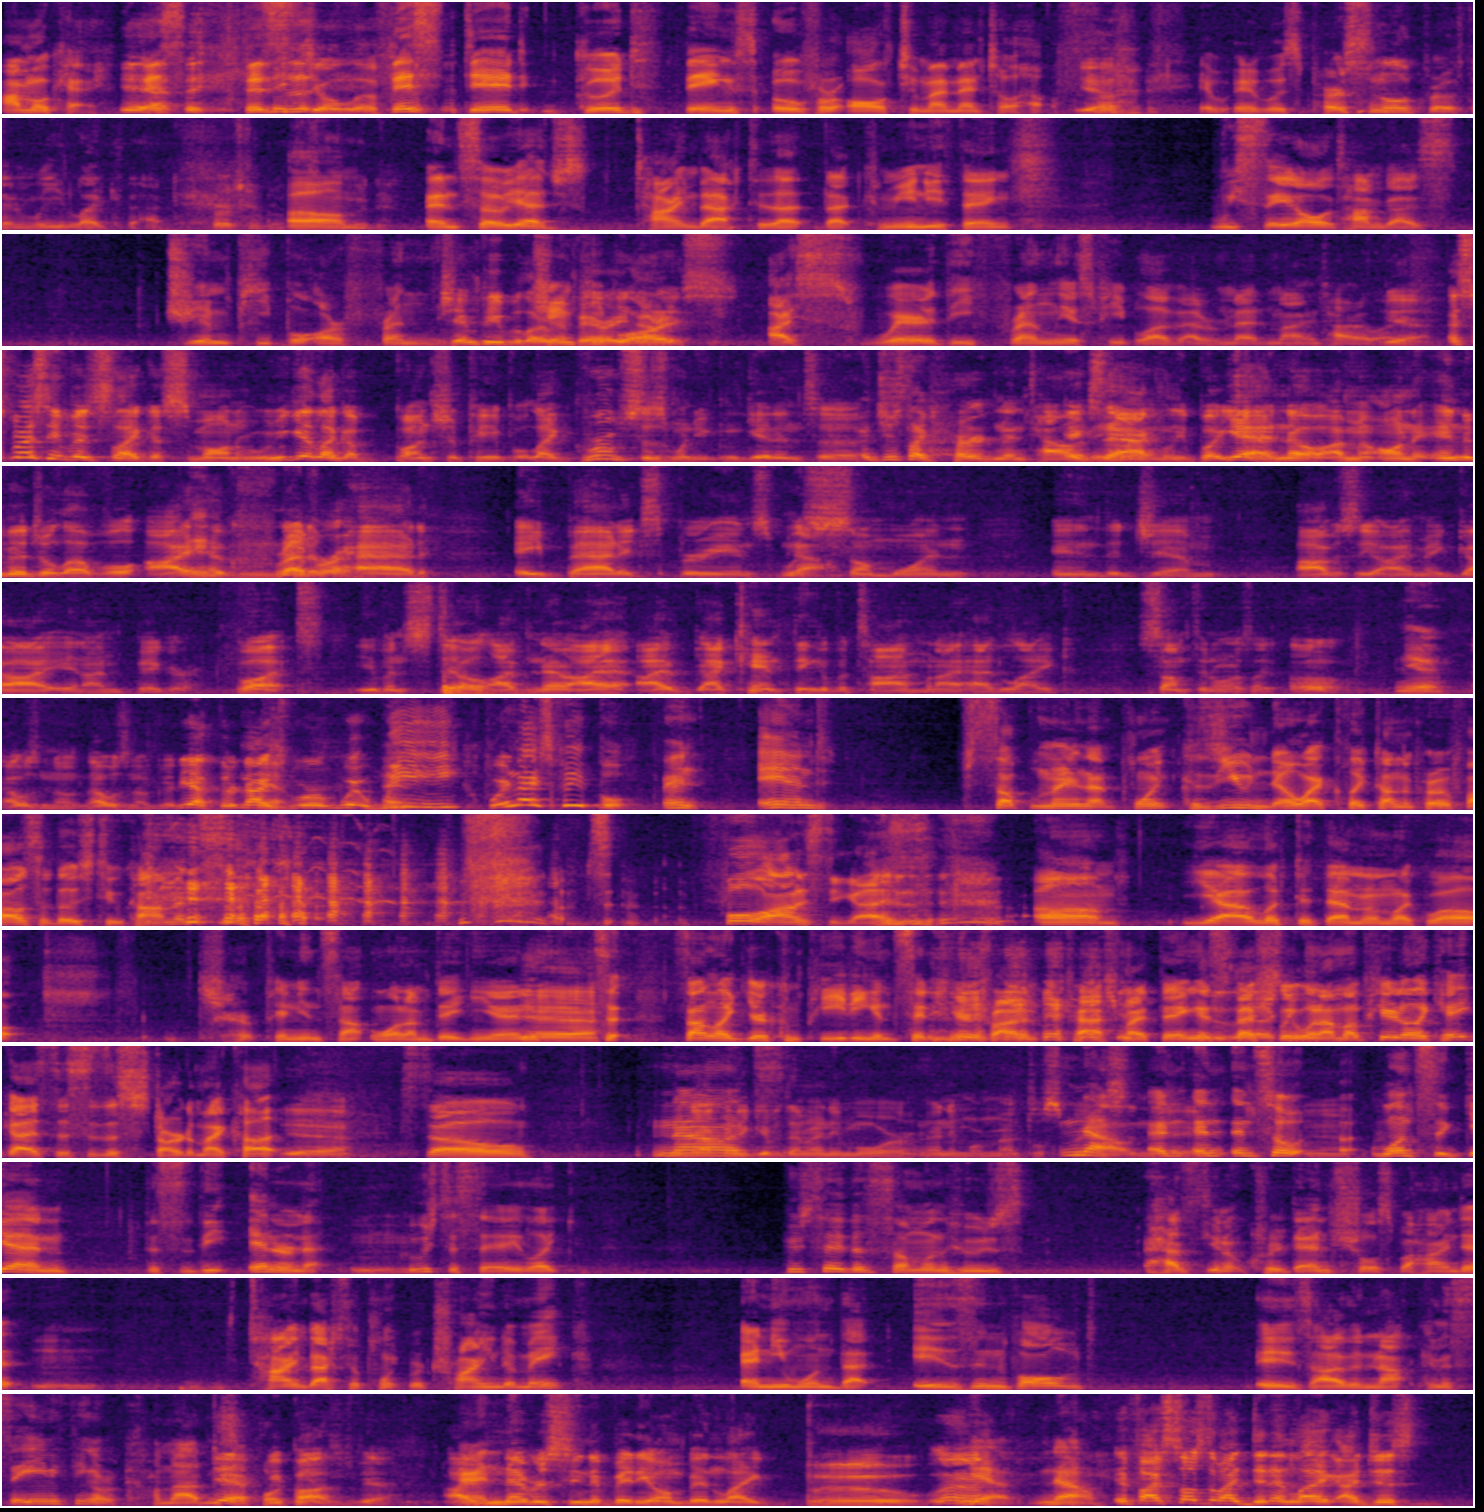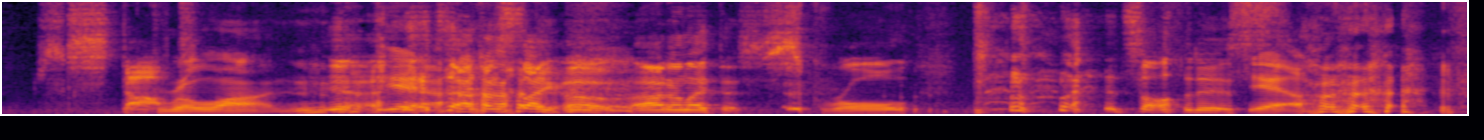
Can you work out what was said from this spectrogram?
I'm okay. Yeah, This, this, is- you'll live. this did good things overall to my mental health. Yeah. it, it was personal growth, and we like that. Personal growth Um, and so yeah, just tying back to that that community thing, we say it all the time, guys. Gym people are friendly. Gym people are Gym very people are- nice. I swear, the friendliest people I've ever met in my entire life. Yeah, especially if it's like a small number. When you get like a bunch of people, like groups is when you can get into just like herd mentality. exactly. But yeah, no, I mean on the individual level, I have never had a bad experience with No. someone in the gym. Obviously, I'm a guy and I'm bigger, but even still, I've never, I, I, I can't think of a time when I had like something where I was like, oh, yeah, that was no, that was no good. Yeah, they're nice. Yeah. We're, we're we we're nice people. and and supplementing that point because you know I clicked on the profiles of those two comments. Full honesty, guys. Um, yeah, I looked at them and I'm like, well, your opinion's not what I'm digging in. Yeah. It's, it's not like you're competing and sitting here trying to trash my thing, especially Exactly. when I'm up here to like, hey guys, this is the start of my cut. Yeah, So, we're no, not going to give them any more any more mental space. no, and, they- and and so yeah. uh, once again, this is the internet. Mhm. Who's to say like, who's to say this is someone who's has you know credentials behind it? Mhm. Tying back to the point we're trying to make, anyone that is involved is either not going to say anything or come out and Yeah, be support. you. positive. Yeah, I've And- never seen a video and been like, "Boo." Yeah, no, If I saw something I didn't like, I just stopped. grow on. Yeah, yeah, it's not just like, oh, I don't like this. Scroll. That's all it is. yeah.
